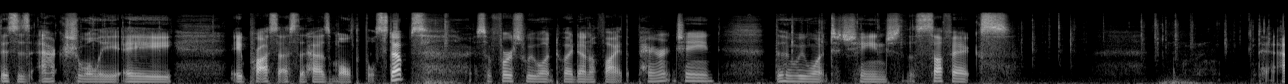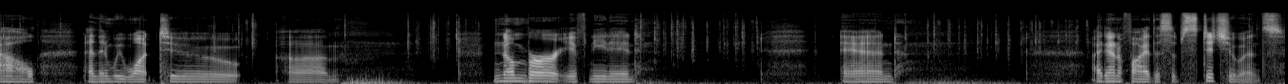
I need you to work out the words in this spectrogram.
this is actually a a process that has multiple steps. So first we want to identify the parent chain, then we want to change the suffix to al, and then we want to um, number if needed, and identify the substituents,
